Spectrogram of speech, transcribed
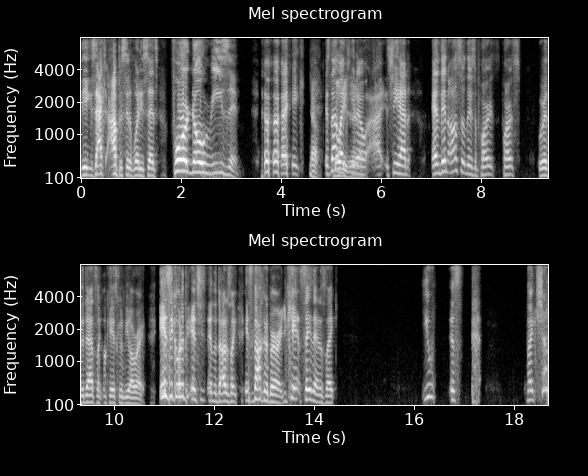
the exact opposite of what he says for no reason. like, no, it's not no like you know I, she had, and then also there's a part parts where the dad's like, okay, it's gonna be all right. Is it going to be? And she's and the daughter's like, it's not gonna be all right. You can't say that. It's like you it's like shut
